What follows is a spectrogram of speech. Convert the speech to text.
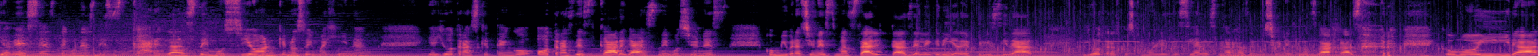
y a veces tengo unas descargas de emoción que no se imaginan y hay otras que tengo otras descargas de emociones con vibraciones más altas, de alegría, de felicidad y otras, pues como les decía, descargas de emociones más bajas, como ira,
